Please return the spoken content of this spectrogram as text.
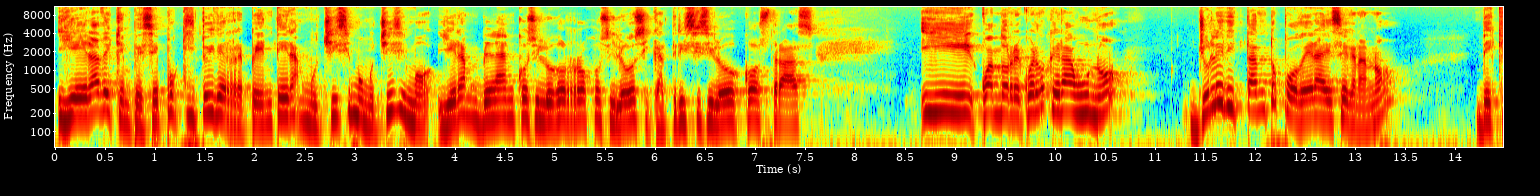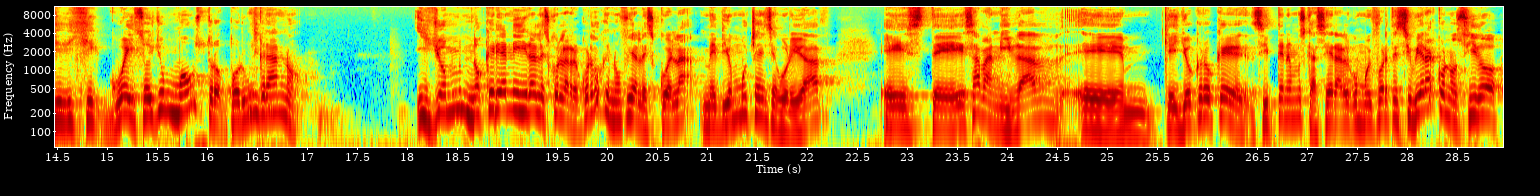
Y era de que empecé poquito y de repente era muchísimo, muchísimo. Y eran blancos y luego rojos y luego cicatrices y luego costras. Y cuando recuerdo que era uno, yo le di tanto poder a ese grano de que dije, güey, soy un monstruo por un grano. Y yo no quería ni ir a la escuela. Recuerdo que no fui a la escuela, me dio mucha inseguridad. Este, esa vanidad eh, que yo creo que sí tenemos que hacer algo muy fuerte. Si hubiera conocido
